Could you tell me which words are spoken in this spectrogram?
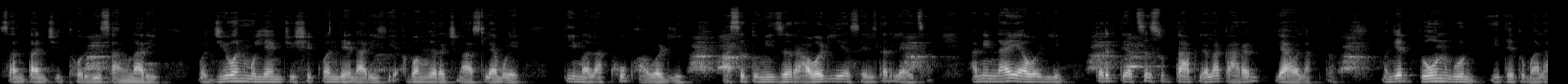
संतांची थोरवी सांगणारी व जीवनमूल्यांची शिकवण देणारी ही अभंग रचना असल्यामुळे ती मला खूप आवडली. असं तुम्ही जर आवडली असेल तर लिहायचं आणि नाही आवडली तर त्याचंसुद्धा आपल्याला कारण लिहावं लागतं. म्हणजे दोन गुण इथे तुम्हाला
